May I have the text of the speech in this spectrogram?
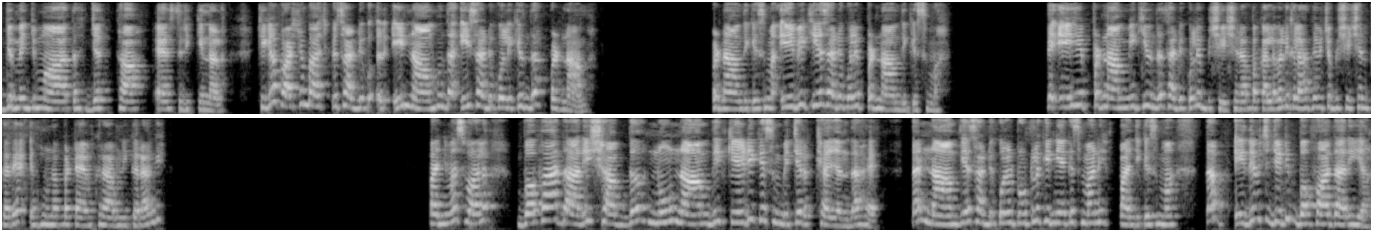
ਜਿਵੇਂ ਜਮਾਤ, ਜੱਥਾ, ਇਸ ਤਰੀਕੇ ਨਾਲ। ਠੀਕ ਹੈ ਭਾਸ਼ਣਵਾਚਕ ਸਾਡੇ ਕੋਲ ਇਹ ਨਾਮ ਹੁੰਦਾ, ਇਹ ਸਾਡੇ ਕੋਲ ਕੀ ਹੁੰਦਾ? ਪੜਨਾਮ ਪੜਨਾਮ ਦੀ ਕਿਸਮ ਇਹ ਵੀ ਕੀ ਹੈ ਸਾਡੇ ਕੋਲੇ ਪੜਨਾਮ ਦੀ ਕਿਸਮ ਆ। ਤੇ ਇਹ ਪੜਨਾਮੀ ਕੀ ਹੁੰਦਾ? ਸਾਡੇ ਕੋਲੇ ਵਿਸ਼ੇਸ਼ਣ। ਆਪਾਂ ਕੱਲ ਵਾਲੀ ਕਲਾਸ ਦੇ ਵਿੱਚ ਵਿਸ਼ੇਸ਼ਣ ਕਰਿਆ। ਹੁਣ ਆਪਾਂ ਟਾਈਮ ਖਰਾਬ ਨਹੀਂ ਕਰਾਂਗੇ। ਪੰਜਵਾਂ ਸਵਾਲ, ਵਫਾਦਾਰੀ ਸ਼ਬਦ ਨੂੰ ਨਾਮ ਦੀ ਕਿਹੜੀ ਕਿਸਮ ਵਿੱਚ ਰੱਖਿਆ ਜਾਂਦਾ ਹੈ? ਤਾਂ ਨਾਮ ਦੀਆਂ ਸਾਡੇ ਕੋਲ ਟੋਟਲ ਕਿੰਨੀਆਂ ਕਿਸਮਾਂ ਨੇ? ਪੰਜ ਕਿਸਮਾਂ। ਤਾਂ ਇਹਦੇ ਵਿੱਚ ਜਿਹੜੀ ਵਫਾਦਾਰੀ ਆ,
